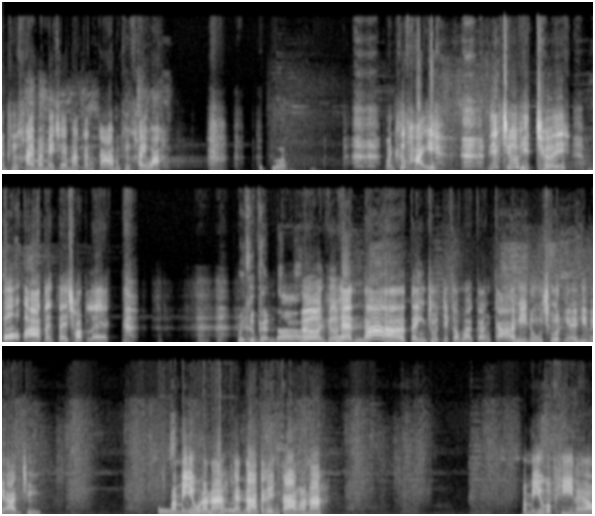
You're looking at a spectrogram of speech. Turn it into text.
มมันคือใครมันไม่ใช่มากังก้า มันคือใครวะกดล่างมันคือไผ่เรียกชื่อผิดเฉย โบ๊ะบ้าตั้งแต่ช็อตแรก มันคือแพนด้า เออ มันคือแพนด้า แต่งชุดอย่างกับมากังก้า พี่ดูชุดไงพี่ไม่อ่านชื่อโอ้มันไม่อยู่แล้วนะแพนด้าไปเลนกลางแล้วนะ มันไม่อยู่กับพี่แล้ว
